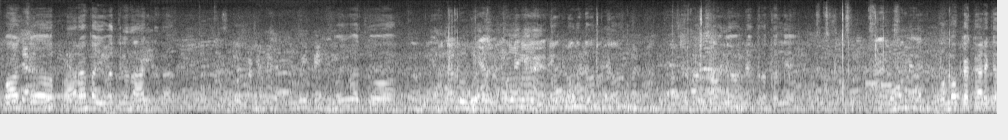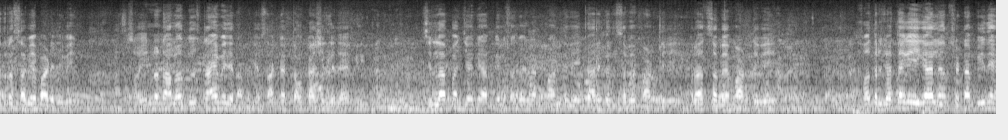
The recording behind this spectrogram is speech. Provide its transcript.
ರೆಸ್ಪಾನ್ಸ್ ಪ್ರಾರಂಭ ಇವತ್ತಿನಿಂದ ಆಗ್ತದೆ. ಇವತ್ತು ನೇತೃತ್ವದಲ್ಲಿ ಪ್ರಮುಖ ಕಾರ್ಯಕರ್ತರ ಸಭೆ ಮಾಡಿದ್ದೀವಿ. ಸೊ ಇನ್ನೂ ನಲವತ್ತು ದಿವಸ ಟೈಮ್ ಇದೆ ನಮಗೆ, ಸಾಕಷ್ಟು ಅವಕಾಶಗಳಿದೆ. ಜಿಲ್ಲಾ ಪಂಚಾಯತಿ ವ್ಯಾಪ್ತಿಯಲ್ಲಿ ಸಭೆಗಳನ್ನು ಮಾಡ್ತೀವಿ, ಕಾರ್ಯಕರ್ತರ ಸಭೆ ಮಾಡ್ತೀವಿ, ಬೃಹತ್ ಸಭೆ ಮಾಡ್ತೀವಿ. ಸೊ ಅದ್ರ ಜೊತೆಗೆ ಈಗಾಗಲೇ ಒಂದು ಸೆಟಪ್ ಇದೆ.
